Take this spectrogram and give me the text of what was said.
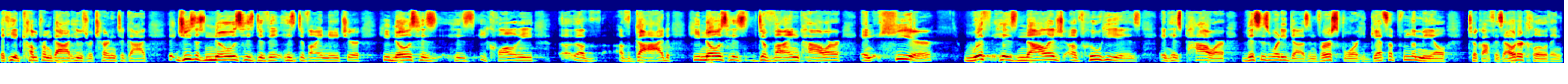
that he had come from God, he was returning to God. Jesus knows his, divi- his divine nature, he knows his, his equality of, of God, he knows his divine power. And here, with his knowledge of who he is and his power, this is what he does. In verse 4, he gets up from the meal, took off his outer clothing,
